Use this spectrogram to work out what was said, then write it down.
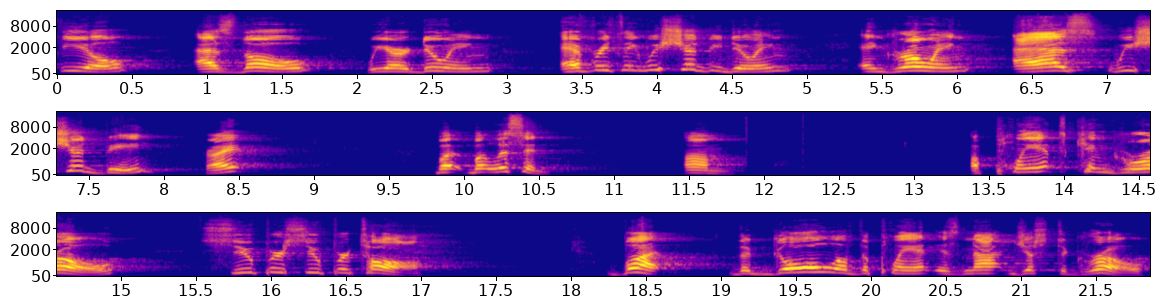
feel as though we are doing everything we should be doing and growing as we should be, right? But, but listen, um, a plant can grow super, super tall. But the goal of the plant is not just to grow.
